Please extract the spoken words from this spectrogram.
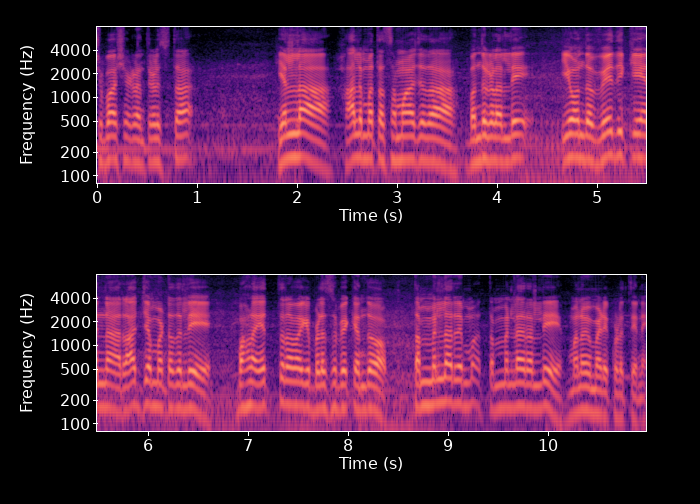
ಶುಭಾಶಯಗಳನ್ನು ತಿಳಿಸುತ್ತಾ, ಎಲ್ಲ ಹಾಲುಮತ ಸಮಾಜದ ಬಂಧುಗಳಲ್ಲಿ ಈ ಒಂದು ವೇದಿಕೆಯನ್ನು ರಾಜ್ಯ ಮಟ್ಟದಲ್ಲಿ ಬಹಳ ಎತ್ತರವಾಗಿ ಬೆಳೆಸಬೇಕೆಂದು ತಮ್ಮೆಲ್ಲರ ತಮ್ಮೆಲ್ಲರಲ್ಲಿ ಮನವಿ ಮಾಡಿಕೊಳ್ಳುತ್ತೇನೆ.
